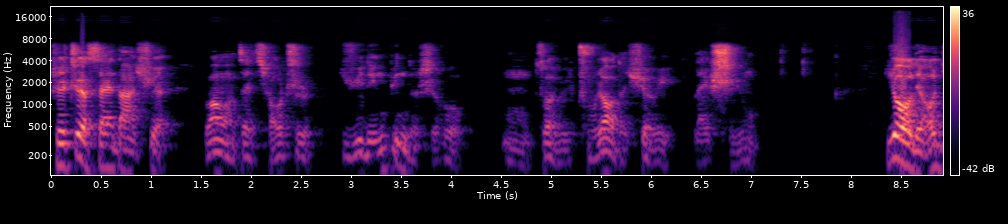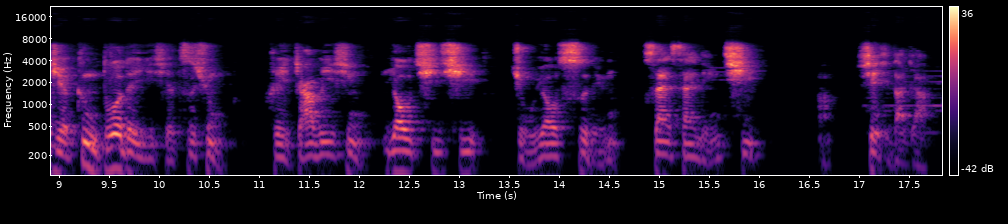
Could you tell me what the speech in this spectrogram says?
所以这三大穴往往在调治。鱼鳞病的时候，嗯，作为主要的穴位来使用。要了解更多的一些资讯，可以加微信幺七七九幺四零三三零七啊，谢谢大家。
